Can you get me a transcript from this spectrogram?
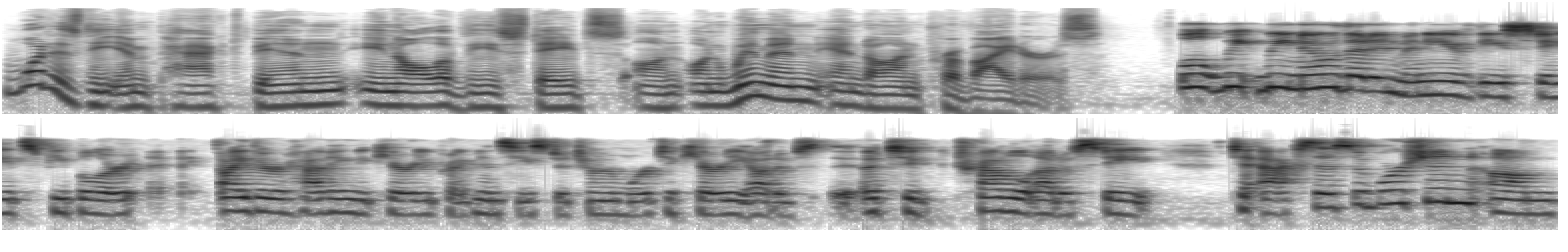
What has the impact been in all of these states on, on women and on providers? Well, we, we know that in many of these states, people are either having to carry pregnancies to term or to carry out of uh, to travel out of state to access abortion. Um,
